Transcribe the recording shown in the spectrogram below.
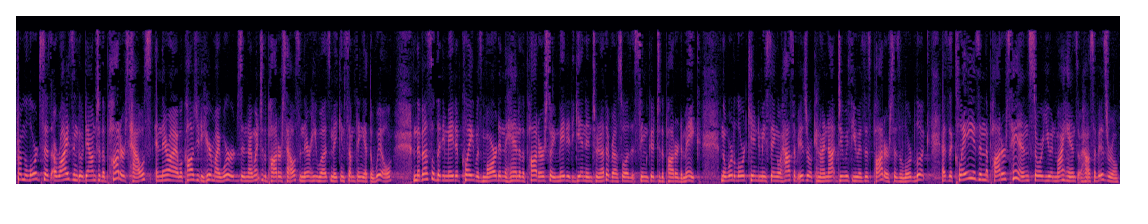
from the Lord says, Arise and go down to the potter's house, and there I will cause you to hear my words. And I went to the potter's house, and there he was making something at the wheel. And the vessel that he made of clay was marred in the hand of the potter, so he made it again into another vessel as it seemed good to the potter to make. And the word of the Lord came to me, saying, O house of Israel, can I not do with you as this potter? Says the Lord, Look, as the clay is in the potter's hands, so are you in my hands, O house of Israel.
